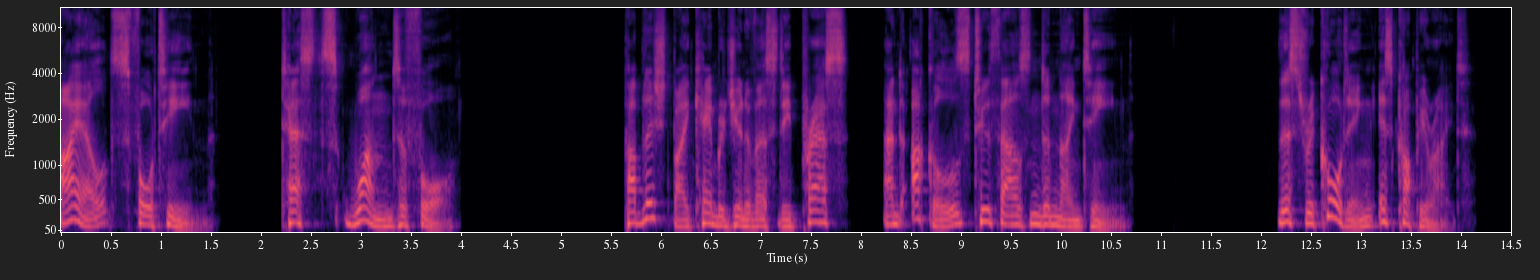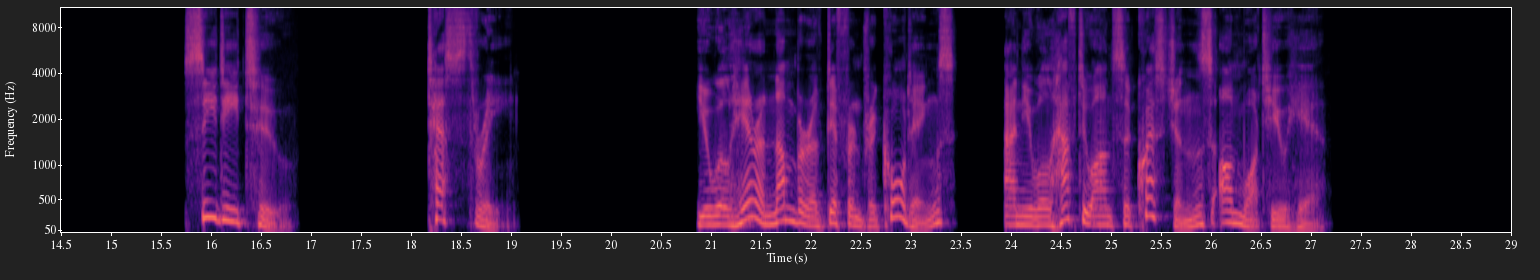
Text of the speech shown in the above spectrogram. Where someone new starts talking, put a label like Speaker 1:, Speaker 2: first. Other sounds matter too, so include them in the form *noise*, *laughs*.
Speaker 1: IELTS 14. Tests 1 to 4. Published by Cambridge University Press and UCLES 2019. This recording is copyright. CD 2. Test 3. You will hear a number of different recordings and you will have to answer questions on what you hear.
